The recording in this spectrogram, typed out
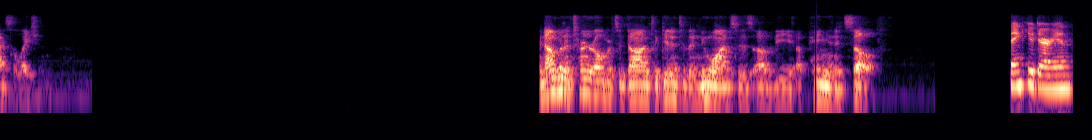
isolation. And now I'm going to turn it over to Dawn to get into the nuances of the opinion itself. Thank you, Darian.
